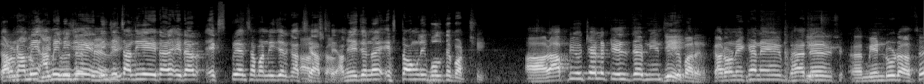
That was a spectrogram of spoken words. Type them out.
কারণ আমি আমি নিজে নিজে চালিয়ে এটা এটার এক্সপিরিয়েন্স আমার নিজের কাছে আচ্ছা। আছে। আমি এই জন্য স্ট্রংলি বলতে পারছি। আর আপনিও চাইলে টেস্ট ড্রাইভ নিয়ে যেতে পারেন কারণ এখানে ভাইদের মেন রোড আছে।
